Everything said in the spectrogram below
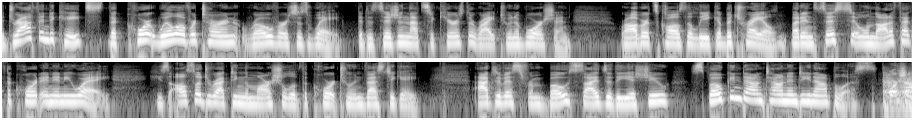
The draft indicates the court will overturn Roe v. Wade, the decision that secures the right to an abortion. Roberts calls the leak a betrayal, but insists it will not affect the court in any way. He's also directing the marshal of the court to investigate. Activists from both sides of the issue spoke in downtown Indianapolis. Abortion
